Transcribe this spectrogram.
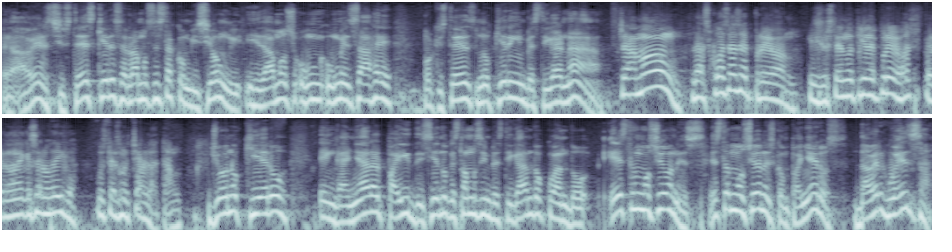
Eh, A ver, si ustedes quieren cerramos esta comisión y, y damos un, un mensaje porque ustedes no quieren investigar nada. Ramón, las cosas se prueban. Y si usted no tiene pruebas, perdone que se lo diga, usted es un charlatán. Yo no quiero engañar al país diciendo que estamos investigando cuando estas mociones, estas mociones, compañeros, da vergüenza.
